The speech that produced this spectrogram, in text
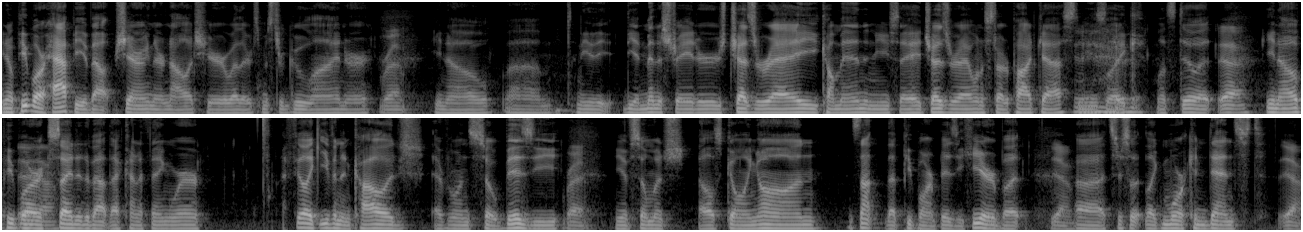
you know, people are happy about sharing their knowledge here, whether it's Mr. Guline or, right. you know, um, any of the, the administrators, Cesare, you come in and you say, Hey, Cesare, I want to start a podcast. And he's like, Let's do it. Yeah. You know, people are Yeah. excited about that kind of thing where I feel like even in college, everyone's so busy. Right. You have so much else going on. It's not that people aren't busy here, but Yeah. uh, it's just a, like more condensed Yeah.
